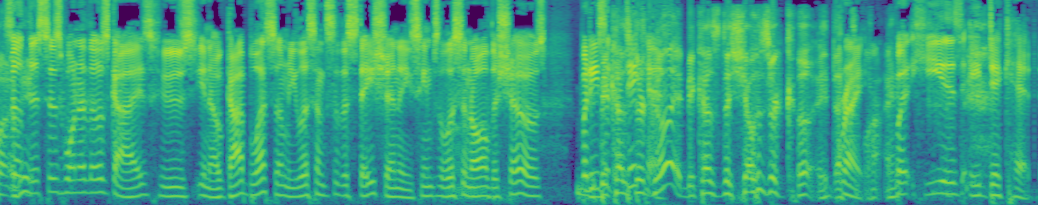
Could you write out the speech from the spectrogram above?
So so this is one of those guys who's, you know, God bless him. He listens to the station and he seems to listen to all the shows, but he's because a they're good. Because the shows are good. That's right. why. But he is a dickhead.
